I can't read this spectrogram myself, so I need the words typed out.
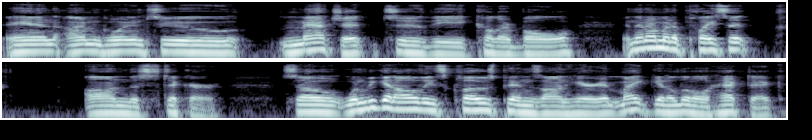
and I'm going to match it to the color bowl. And then I'm going to place it on the sticker. So when we get all these clothespins on here, it might get a little hectic.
